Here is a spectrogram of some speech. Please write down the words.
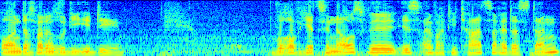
Und das war dann so die Idee. Worauf ich jetzt hinaus will, ist einfach die Tatsache, dass dann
